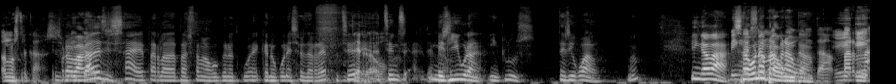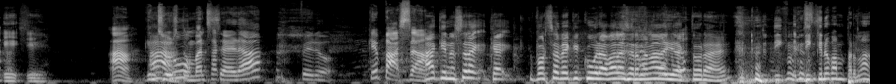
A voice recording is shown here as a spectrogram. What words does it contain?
al nostre cas. però a vegades és sa, eh, parlar de pasta amb algú que no, et, coneix- que no coneixes de res. Potser et sents més lliure, inclús. T'és igual, no? Vinga, va, Vinga, segona, pregunta. Eh, Parla... eh, eh, sí. eh. Ah, quin Ah. susto, No, em van sacar... serà, però... Què passa? Ah, que no serà... Que, que vols saber què cobrava la germana de la directora, eh? Dic, dic que no vam parlar.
